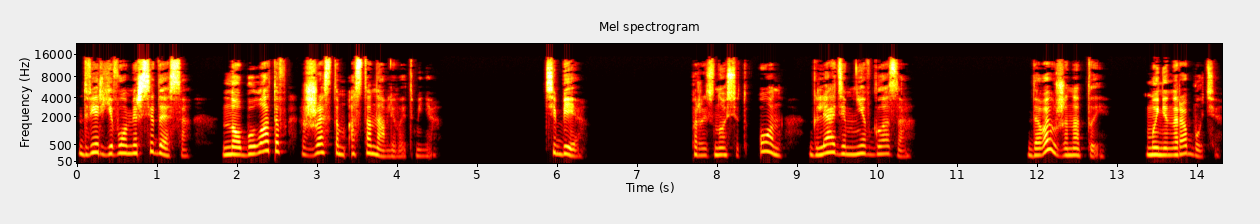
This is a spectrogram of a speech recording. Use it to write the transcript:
дверь его Мерседеса, но Булатов жестом останавливает меня. «Тебе», — произносит он, глядя мне в глаза. «Давай уже на «ты». Мы не на работе».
